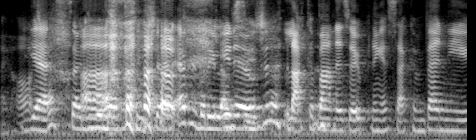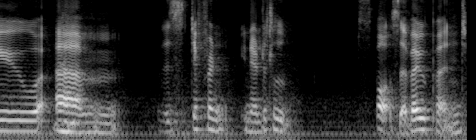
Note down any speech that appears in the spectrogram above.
my heart. Yes, I do Uh, love Seashed. Everybody loves you know, Seashed. La Cabane is opening a second venue. Um, there's different, you know, little spots that have opened,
